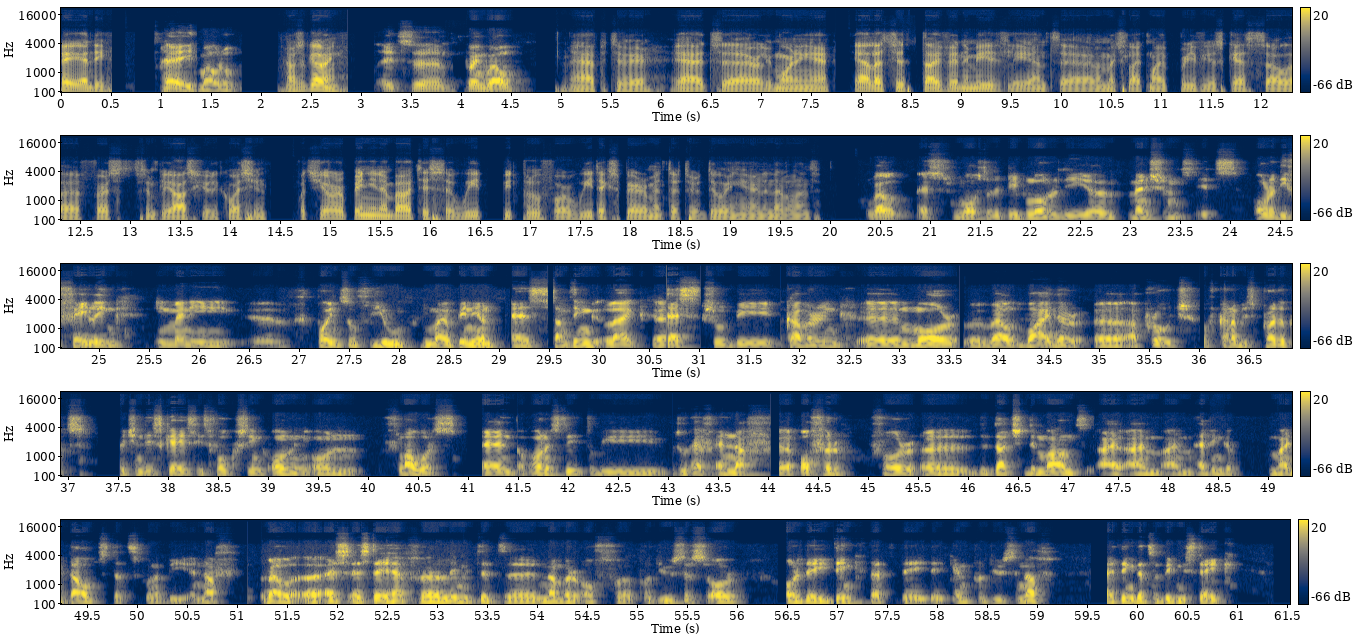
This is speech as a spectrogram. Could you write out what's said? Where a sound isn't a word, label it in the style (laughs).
Hey, Andy. Hey, Mauro. How's it going? It's uh, going well. Happy to hear. Yeah, it's uh, early morning here. Yeah, let's just dive in immediately. And uh, much like my previous guests, I'll uh, first simply ask you the question What's your opinion about this uh, wheat, wheat proof or wheat experiment that they're doing here in the Netherlands? Well, as most of the people already uh, mentioned, it's already failing in many uh, points of view, in my opinion, as something like a test should be covering a more, uh, well, wider uh, approach of cannabis products, which in this case is focusing only on flowers. And honestly to be to have enough uh, offer for uh, the Dutch demand, I, I'm I'm having a, my doubts that's going to be enough well, uh, as as they have a limited uh, number of uh, producers, or or they think that they they can produce enough, I think that's a big mistake,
